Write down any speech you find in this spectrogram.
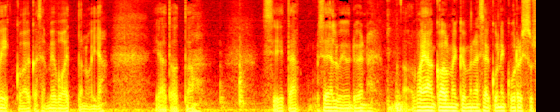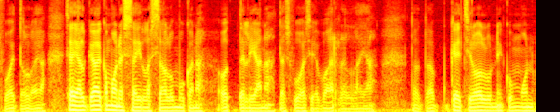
viikkoa aikaisemmin voittanut ja, ja tota, siitä selviydyin vajaan 30 sekunnin kuristusvoitolla. Ja sen jälkeen aika monessa illassa ollut mukana ottelijana tässä vuosien varrella. Ja tota, Keitsillä on ollut niin kuin mun,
